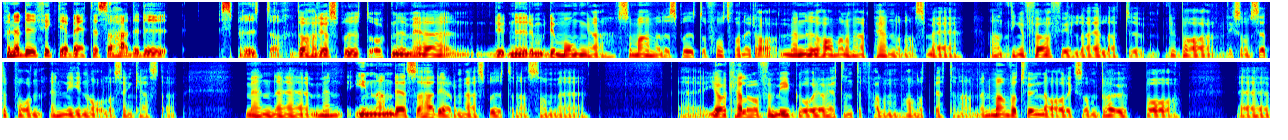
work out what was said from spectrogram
För när du fick diabetes så hade du sprutor. Då hade jag sprutor och numera, det, nu är det, det är många som använder sprutor fortfarande idag, men nu har man de här pennorna som är antingen förfyllda eller att du, du bara liksom sätter på en, en ny nål och sen kastar. Men, eh, men innan det så hade jag de här sprutorna som eh, eh, jag kallar dem för myggor, jag vet inte om de har något bättre namn, men man var tvungen att liksom dra upp och eh,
